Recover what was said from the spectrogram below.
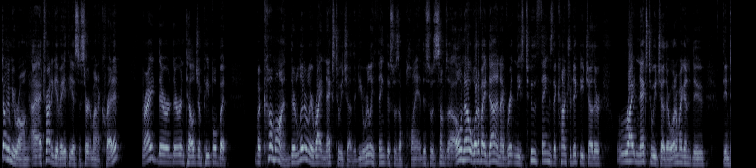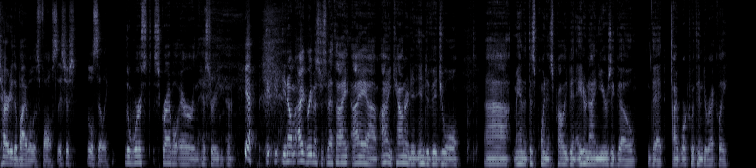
don't get me wrong. I, I try to give atheists a certain amount of credit. Right? They're they're intelligent people, but but come on, they're literally right next to each other. Do you really think this was a plan? This was some. Oh no, what have I done? I've written these two things that contradict each other right next to each other. What am I going to do? The entirety of the Bible is false. It's just a little silly. The worst Scrabble error in the history. Uh, Yeah. it- it- you know, I agree, Mr. Smith. I I um, I encountered an individual. Uh, man, at this point, it's probably been eight or nine years ago that I worked with indirectly,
